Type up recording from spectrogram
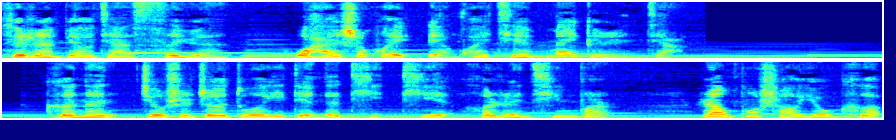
虽然标价四元，我还是会两块钱卖给人家。可能就是这多一点的体贴和人情味儿，让不少游客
